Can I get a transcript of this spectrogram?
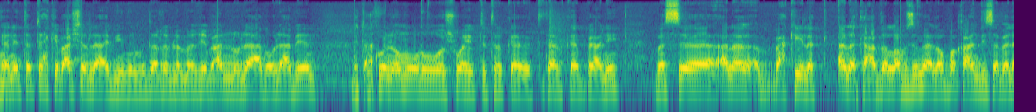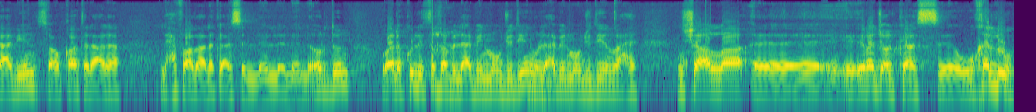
يعني أنت بتحكي ب 10 لاعبين المدرب لما يغيب عنه لاعب أو لاعبين بتكون أموره شوي بتترك- بتتركب يعني. بس آه، أنا بحكي لك أنا كعبد الله أبو زمع لو بقى عندي سبع لاعبين سأقاتل على الحفاظ على كأس ال ال ال الأردن. وأنا كل ثقة باللاعبين موجودين واللاعبين موجودين راح إن شاء الله آه، يرجعوا الكاس آه، وخلوه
